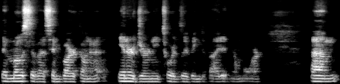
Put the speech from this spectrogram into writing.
that most of us embark on an inner journey toward living divided no more. Um,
